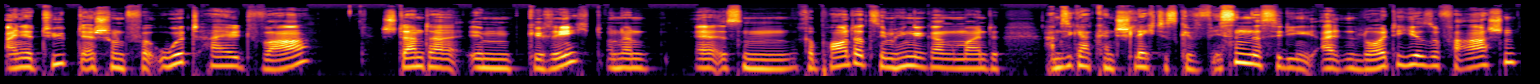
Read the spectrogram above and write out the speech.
eine Typ, der schon verurteilt war, stand da im Gericht und dann äh, ist ein Reporter zu ihm hingegangen und meinte, haben Sie gar kein schlechtes Gewissen, dass Sie die alten Leute hier so verarschen?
